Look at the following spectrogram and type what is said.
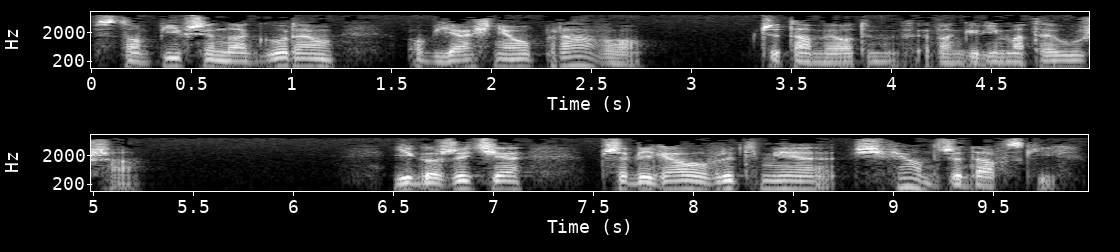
Wstąpiwszy na górę, objaśniał prawo. Czytamy o tym w Ewangelii Mateusza. Jego życie przebiegało w rytmie świąt żydowskich.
